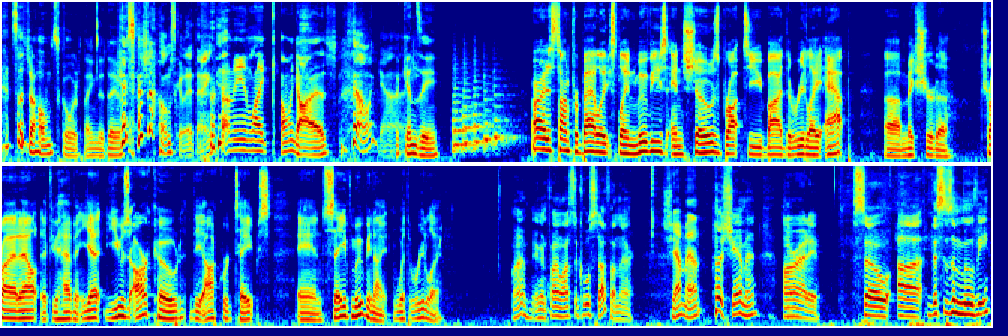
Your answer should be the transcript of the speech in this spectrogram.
It's such a homeschooler thing to do. It's such a homeschooler thing. I mean, like, oh my gosh, oh my god. Mackenzie. All right, it's time for Badly Explained Movies and Shows brought to you by the Relay app. Uh, make sure to try it out if you haven't yet. Use our code, the Awkward Tapes, and save movie night with Relay. Well, you're gonna find lots of cool stuff on there. Yeah, man. Hush, yeah, man. Alrighty. So, uh, this is a movie.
